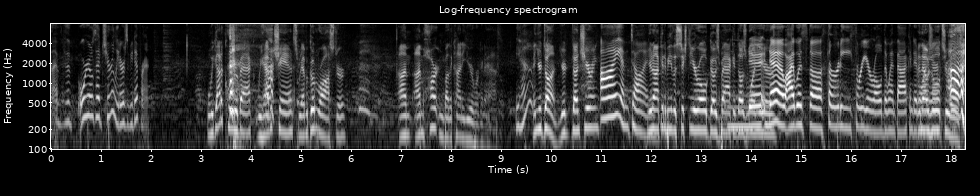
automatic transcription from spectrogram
if the Orioles had cheerleaders, it'd be different. Well, we got a quarterback. we have a chance. We have a good roster. I'm I'm heartened by the kind of year we're going to have. Yeah. And you're done. You're done cheering. I am done. You're not going to be the 60 year old goes back and does no, one year. No, I was the 33 year old that went back and did one. And that was a little too old.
